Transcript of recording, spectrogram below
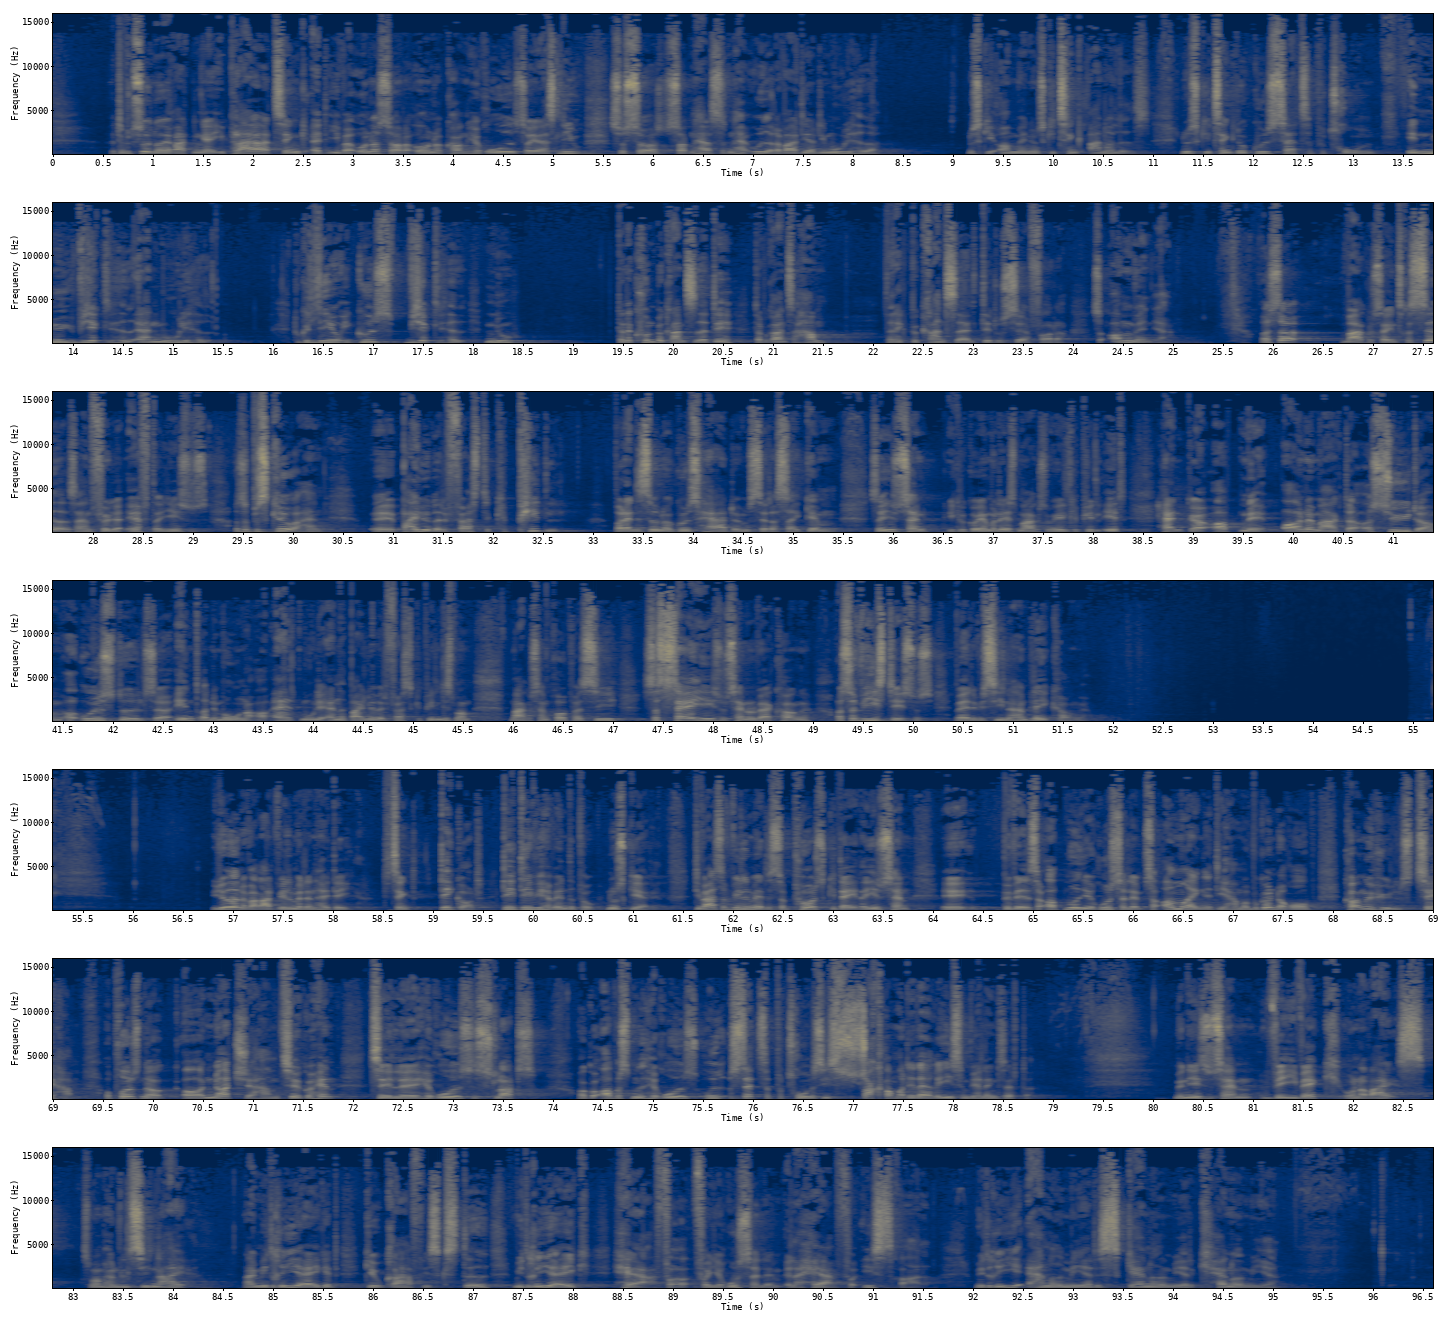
Og det betyder noget i retning af, at I plejer at tænke, at I var undersåtter under kong Herodes, så jeres liv så, så sådan her sådan her ud, og der var de her de muligheder. Nu skal I omvende, nu skal I tænke anderledes. Nu skal I tænke, nu Gud sat sig på tronen. En ny virkelighed er en mulighed. Du kan leve i Guds virkelighed nu. Den er kun begrænset af det, der begrænser ham. Den er ikke begrænset af alt det, du ser for dig. Så omvend jer. Og så Markus er interesseret, så han følger efter Jesus. Og så beskriver han, øh, bare i løbet af det første kapitel, hvordan det ser ud, når Guds herredømme sætter sig igennem. Så Jesus, han, I kan gå hjem og læse Markus hele kapitel 1, han gør op med åndemagter og sygdom og udstødelse og indre dæmoner og alt muligt andet, bare i løbet af det første kapitel. Ligesom om Markus han prøver på at sige, så sagde Jesus, han ville være konge, og så viste Jesus, hvad det vil sige, når han blev konge. Jøderne var ret vilde med den her idé. De tænkte, det er godt. Det er det, vi har ventet på. Nu sker det. De var så vilde med det, så påskedag, da Jesus han, øh, bevægede sig op mod Jerusalem, så omringede de ham og begyndte at råbe kongehyldes til ham. Og prøvede sådan at, at nudge ham til at gå hen til øh, Herodes' slot og gå op og smide Herodes ud og sætte sig på tronen og sige, så kommer det der rige, som vi har længtes efter. Men Jesus han veg væk undervejs, som om han ville sige, nej, Nej, mit rige er ikke et geografisk sted. Mit rige er ikke her for, for Jerusalem eller her for Israel. Mit rige er noget mere, det skal noget mere, det kan noget mere.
